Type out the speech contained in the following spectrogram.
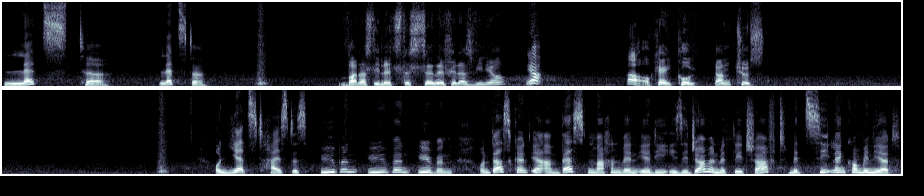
Letzte, letzte. War das die letzte Szene für das Video? Ja, Ah, okay, cool. Dann tschüss. Und jetzt heißt es üben, üben, üben. Und das könnt ihr am besten machen, wenn ihr die Easy German Mitgliedschaft mit Seedling kombiniert.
